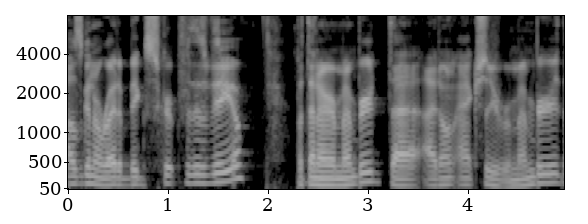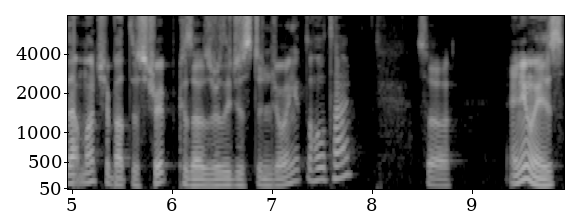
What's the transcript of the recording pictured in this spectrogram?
I was gonna write a big script for this video, but then I remembered that I don't actually remember that much about this trip because I was really just enjoying it the whole time. So, anyways,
